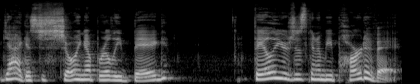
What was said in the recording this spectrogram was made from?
yeah, I guess just showing up really big, failure is just going to be part of it.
